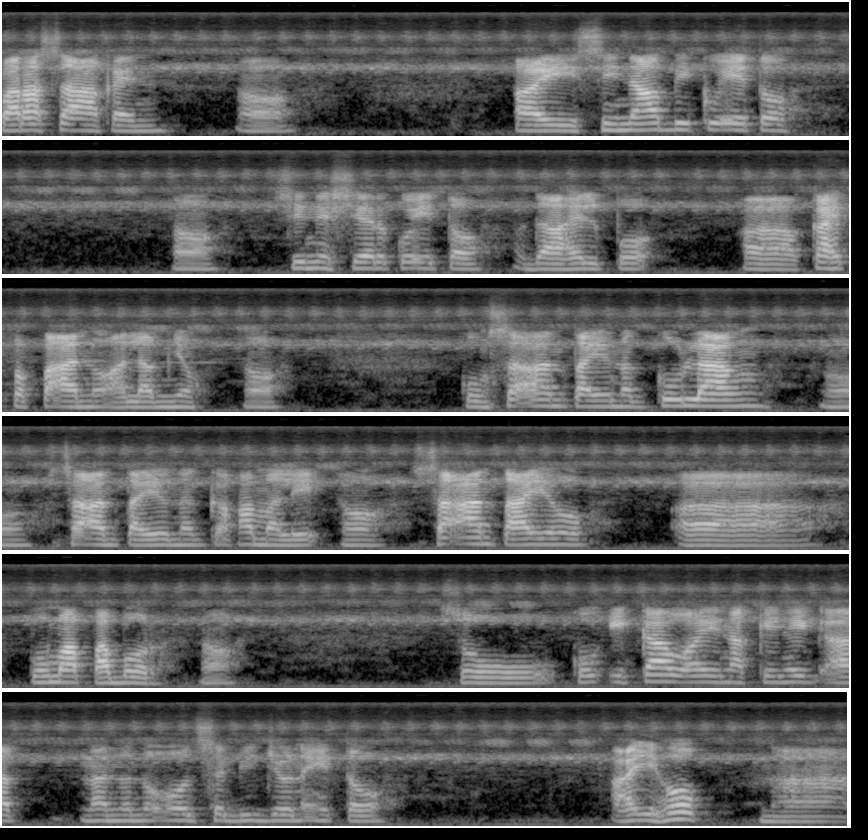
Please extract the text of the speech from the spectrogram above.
para sa akin no ay sinabi ko ito no? Sinishare ko ito dahil po ah, kahit papaano alam nyo no? Kung saan tayo nagkulang no? Saan tayo nagkakamali no? Saan tayo ah, pumapabor no? So kung ikaw ay nakinig at nanonood sa video na ito I hope na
